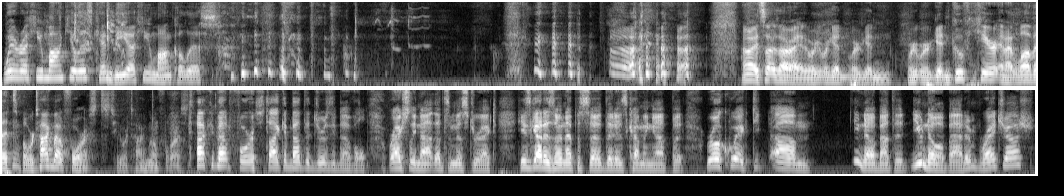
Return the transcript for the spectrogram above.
Where a homunculus can be a homunculus. all right, so all right. We're, we're getting we're getting we're, we're getting goofy here, and I love it. But we're talking about forests too. We're talking about forests. Talking about Forrest, talking about the Jersey Devil. We're actually not. That's a misdirect. He's got his own episode that is coming up. But real quick, um, you know about the you know about him, right, Josh?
